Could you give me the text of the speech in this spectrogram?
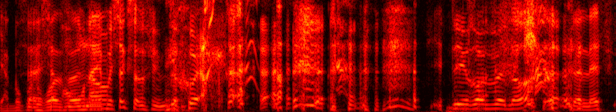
y a, beaucoup de revenants. on a l'impression que c'est un film d'horreur. Des revenants. Je te laisse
